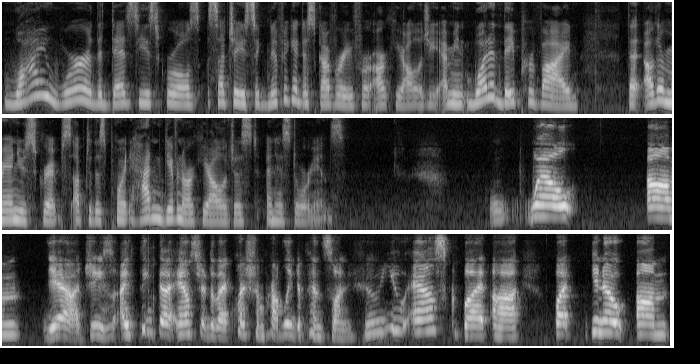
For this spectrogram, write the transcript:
why were the Dead Sea Scrolls such a significant discovery for archaeology? I mean, what did they provide that other manuscripts up to this point hadn't given archaeologists and historians? Well, um, yeah, geez, I think the answer to that question probably depends on who you ask, but uh, but you know, um,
